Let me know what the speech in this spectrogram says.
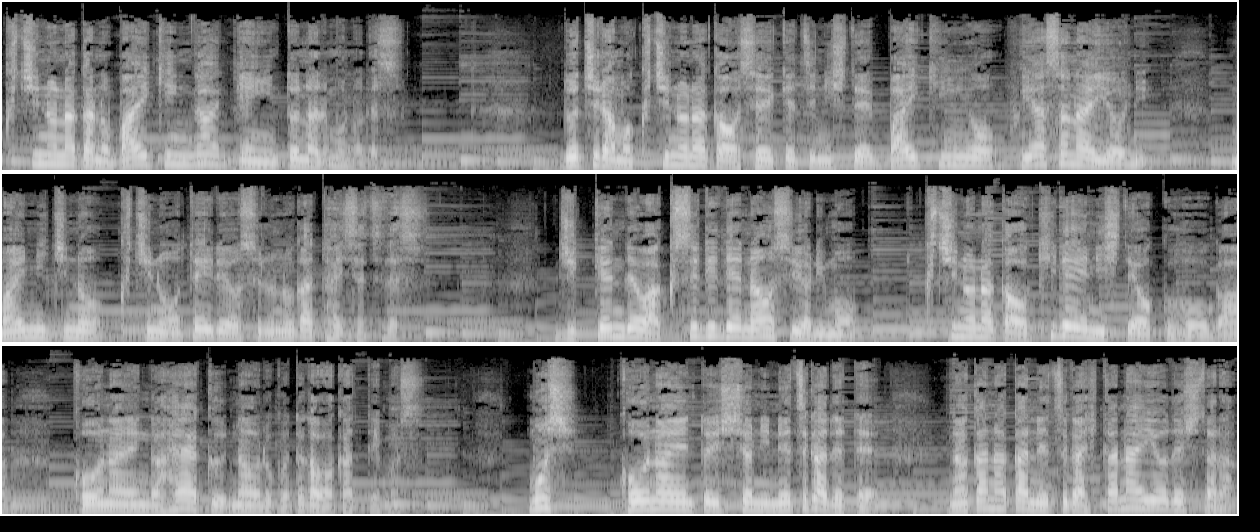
口の中のばい菌が原因となるものです。どちらも口の中を清潔にしてばい菌を増やさないように毎日の口のお手入れをするのが大切です。実験では薬で治すよりも口の中をきれいにしておく方が口内炎が早く治ることが分かっています。もし口内炎と一緒に熱が出てなかなか熱が引かないようでしたら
